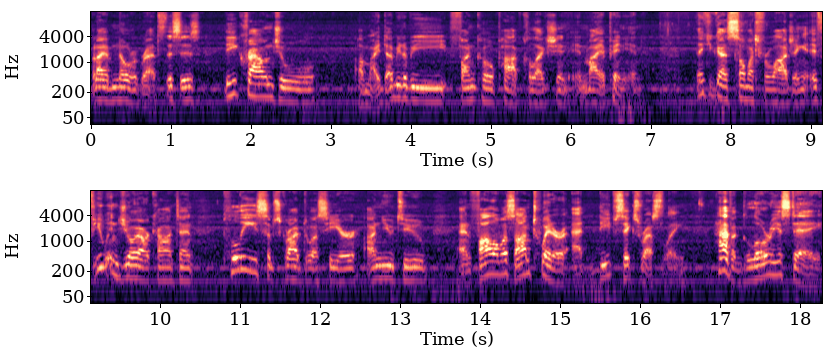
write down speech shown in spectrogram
but I have no regrets. This is the crown jewel of my WWE Funko Pop collection, in my opinion. Thank you guys so much for watching. If you enjoy our content, please subscribe to us here on YouTube and follow us on Twitter at Deep Six Wrestling. Have a glorious day.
